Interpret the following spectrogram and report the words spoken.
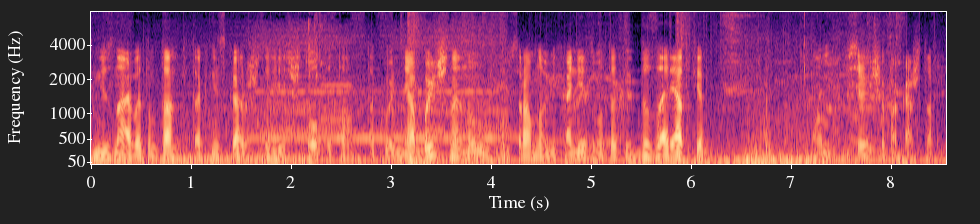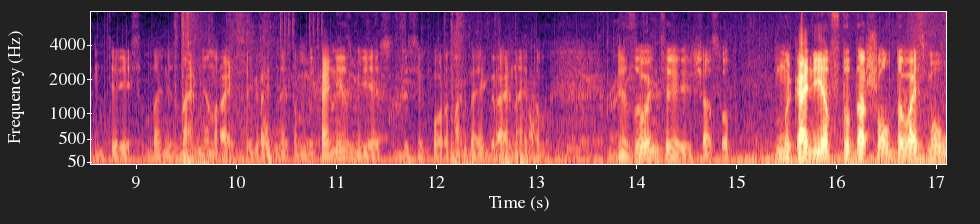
не знаю, в этом танке так не скажешь, что есть что-то там такое необычное. Ну, все равно механизм вот этой дозарядки, он все еще пока что интересен. Да, не знаю, мне нравится играть на этом механизме. Я до сих пор иногда играю на этом Бизонте. Сейчас вот наконец-то дошел до восьмого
